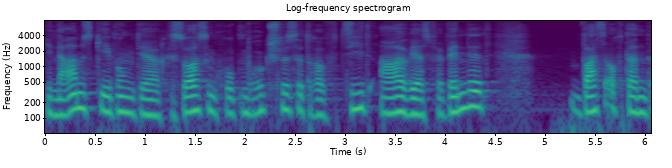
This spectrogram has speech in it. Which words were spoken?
die Namensgebung der Ressourcengruppen Rückschlüsse darauf zieht, a, wer es verwendet, was auch dann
